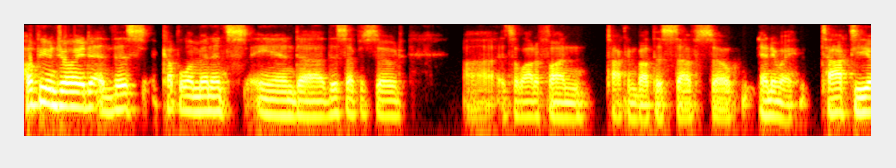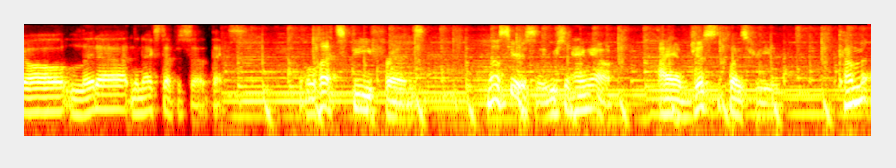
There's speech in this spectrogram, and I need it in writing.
hope you enjoyed this couple of minutes and uh, this episode. Uh, it's a lot of fun talking about this stuff. So, anyway, talk to you all later in the next episode. Thanks. Let's be friends. No, seriously, we should hang out. I have just the place for you. Come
